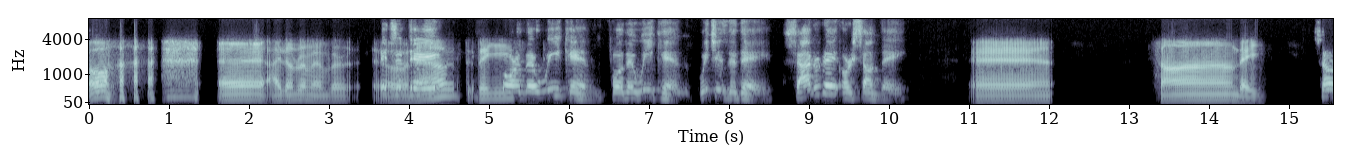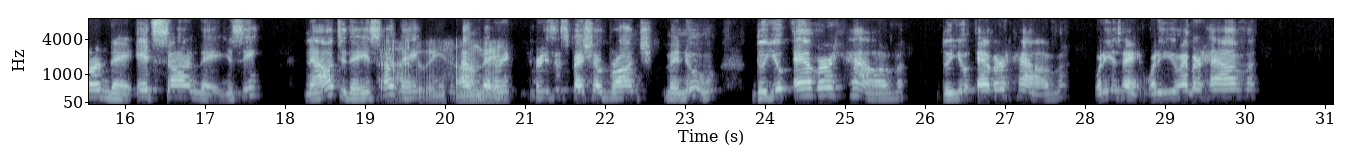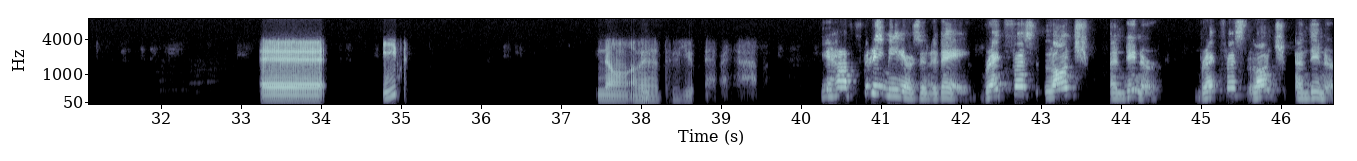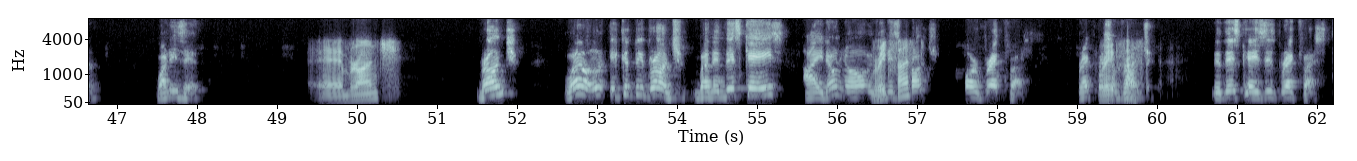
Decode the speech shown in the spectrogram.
Oh, No. uh, I don't remember. It's a Oh, day now today For the weekend, for the weekend, which is the day? Saturday or Sunday? uh, Sunday. Sunday, it's Sunday, you see? Now today is Ah, Sunday. today is And there, Sunday. there is a special brunch menu. Do you ever have, do you ever have, what do you say? What do you ever have? Uh, eat? No, a ver, do you ever have? You have three meals in a day, breakfast, lunch, and dinner. Breakfast, lunch, and dinner. What is it? Uh, brunch? Brunch? Well, it could be brunch, but in this case, I don't know if it is Breakfast? brunch or breakfast. Breakfast or brunch? In this case, it's breakfast.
